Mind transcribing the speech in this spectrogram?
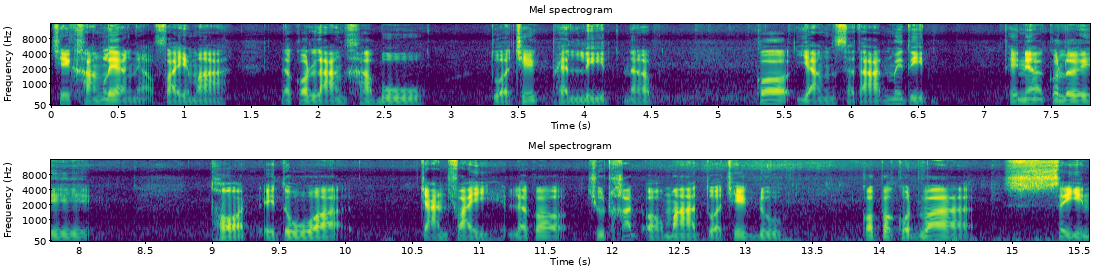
เช็คครั้งแรกเนี่ยไฟมา แล้วก็ล้างคาบู ตัวเช็คแผ่นลีดนะครับ ก็ยังสตาร์ทไม่ติด ทีเนี้ยก็เลยถอดไอตัวจานไฟแล้วก็ชุดคัดออกมาตรวจเช็คดู ก็ปรากฏว่าซีน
